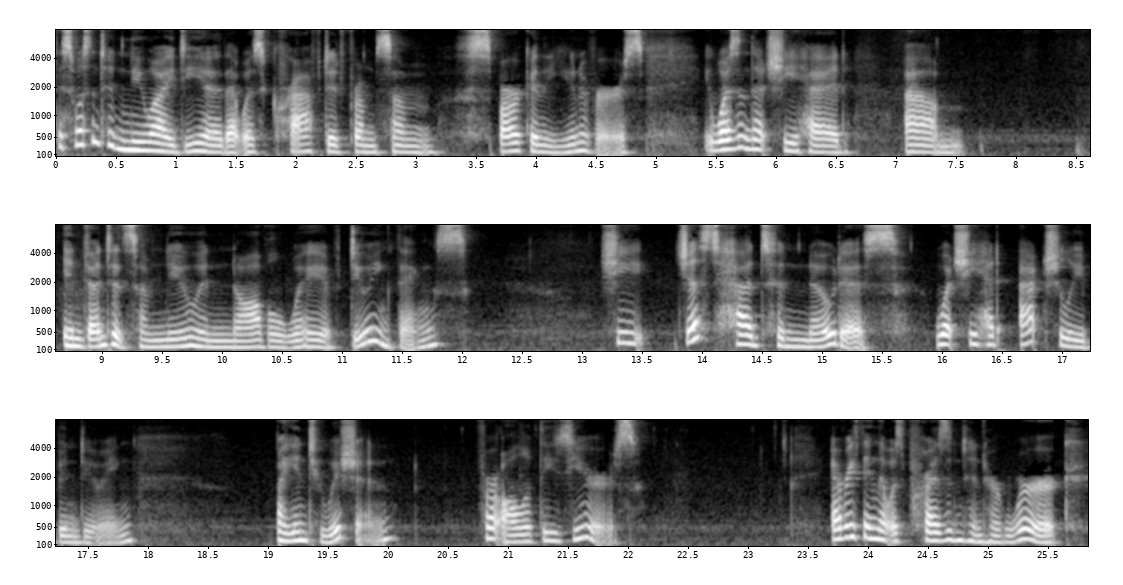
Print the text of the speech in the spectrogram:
this wasn't a new idea that was crafted from some spark in the universe. It wasn't that she had um, invented some new and novel way of doing things. She just had to notice what she had actually been doing by intuition for all of these years. Everything that was present in her work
